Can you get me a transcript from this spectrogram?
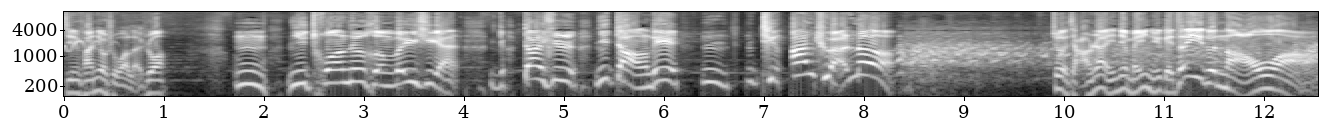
锦凡就说了，说，嗯，你穿的很危险，但是你长得，嗯，挺安全的。这家伙让人家美女给这一顿挠啊！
